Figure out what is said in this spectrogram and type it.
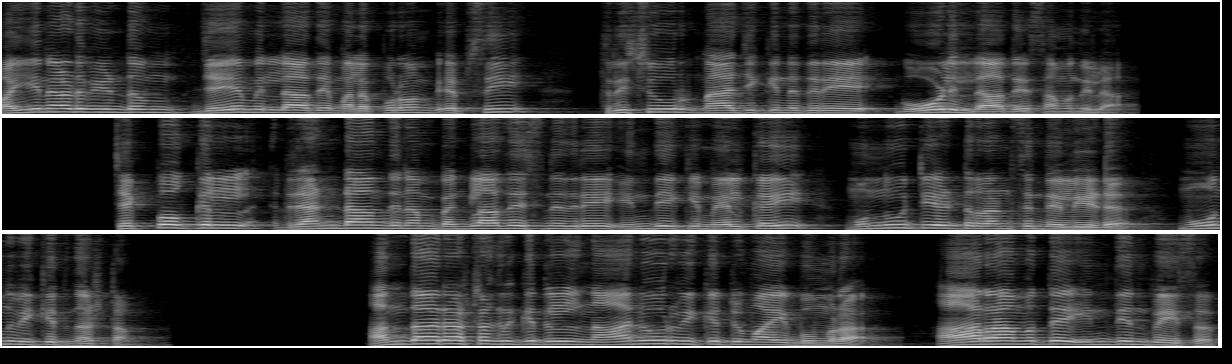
പയ്യനാട് വീണ്ടും ജയമില്ലാതെ മലപ്പുറം എഫ് സി തൃശൂർ മാജിക്കിനെതിരെ ഗോളില്ലാതെ സമനില. ചെക്ക് പോക്കിൽ രണ്ടാം ദിനം ബംഗ്ലാദേശിനെതിരെ ഇന്ത്യയ്ക്ക് മേൽക്കൈ മുന്നൂറ്റിയെട്ട് റൺസിന്റെ ലീഡ് മൂന്ന് വിക്കറ്റ് നഷ്ടം. അന്താരാഷ്ട്ര ക്രിക്കറ്റിൽ നാനൂറ് വിക്കറ്റുമായി ബുംറ. ആറാമത്തെ ഇന്ത്യൻ പേസർ.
